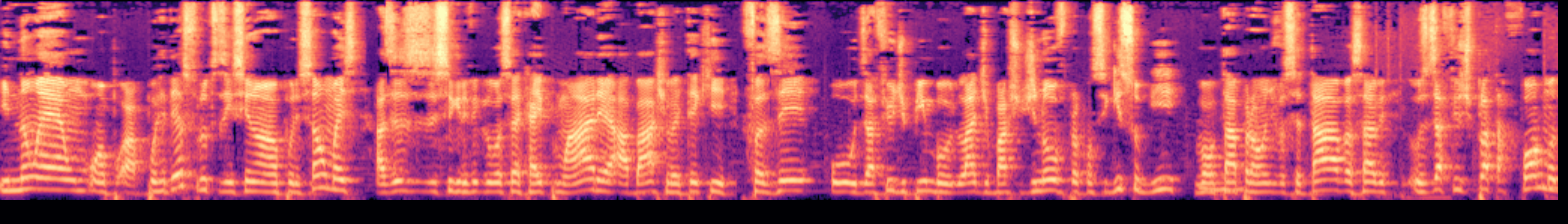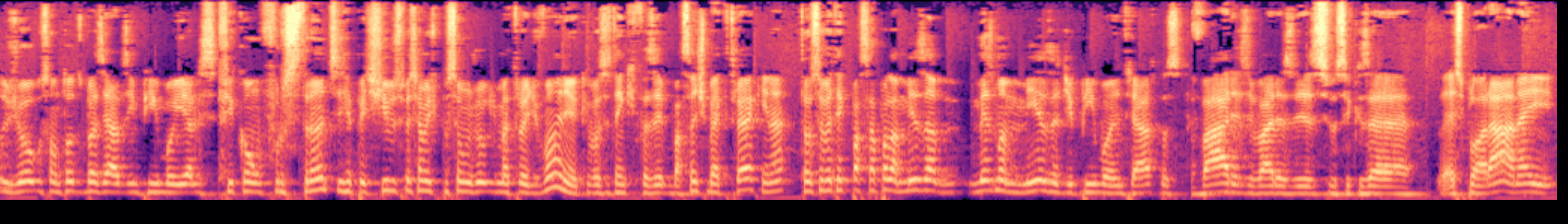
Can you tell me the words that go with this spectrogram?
E não é um, uma, perder as frutas em si não é uma punição, mas às vezes isso significa que você vai cair pra uma área abaixo e vai ter que fazer o desafio de pinball lá de baixo de novo pra conseguir subir, voltar pra onde você tava, sabe? Os desafios de plataforma do jogo são todos baseados em pinball e eles ficam frustrantes e repetitivos, especialmente por ser um jogo de Metroidvania, que você tem que fazer bastante backtracking, né? Então você vai ter que passar pela mesa, mesma mesa de pinball, entre aspas, várias e várias vezes se você quiser é, explorar, né? E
